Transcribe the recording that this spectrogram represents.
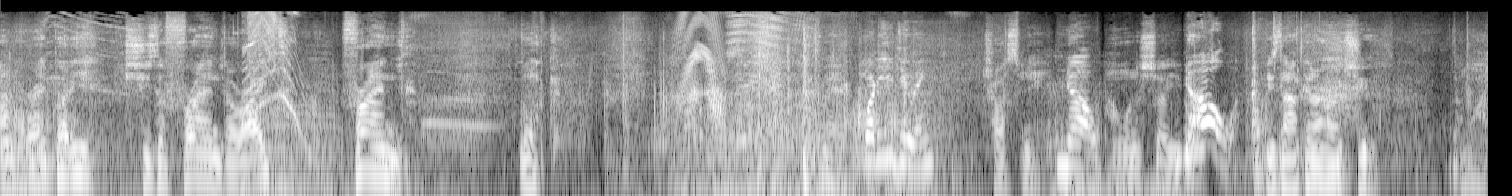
Down, all right, buddy? She's a friend, all right? Friend. Look, What are you doing? trust me. No. I want to show you. No! He's not gonna hurt you. Come on.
